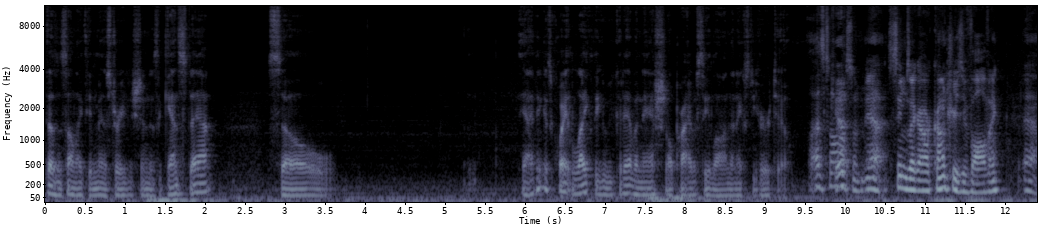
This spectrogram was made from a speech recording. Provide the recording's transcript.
doesn't sound like the administration is against that, so yeah, I think it's quite likely we could have a national privacy law in the next year or two. Well, that's, That's good. awesome. Yeah. It seems like our country's evolving. Yeah.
